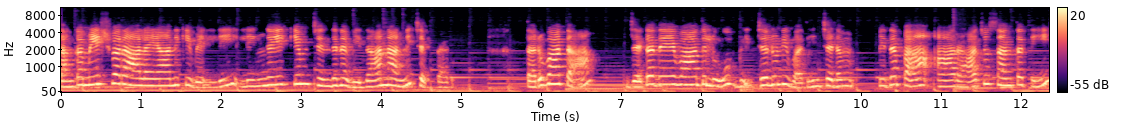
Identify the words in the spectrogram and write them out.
సంగమేశ్వర ఆలయానికి వెళ్ళి లింగైక్యం చెందిన విధానాన్ని చెప్పాడు. తరువాత జగదేవాదులు బిజ్జలుని వధించడం పిదప ఆ రాజు సంతతి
